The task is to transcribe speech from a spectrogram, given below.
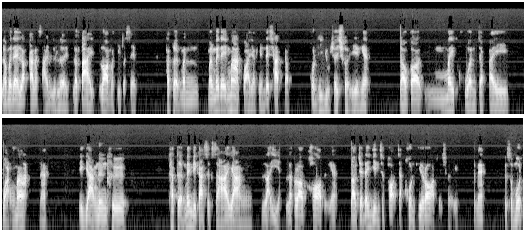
แล้วไม่ได้รับการรักษาอื่นเลย แล้วตายรอดมากี่เปอร์เซ็นต์ ถ้าเกิดมันมันไม่ได้มากกว่าอยากเห็นได้ชัดกับคนที่อยู่เฉยๆอย่างเงี้ย เราก็ไม่ควรจะไปหวังมากนะ อีกอย่างหนึ่งคือ ถ้าเกิดไม่มีการศึกษาอย่างละเอียดและรอบคอบอย่างเงี้ย เราจะได้ยินเฉพาะจากคนที่รอดเฉยๆใช่ไหมคือสมมติ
